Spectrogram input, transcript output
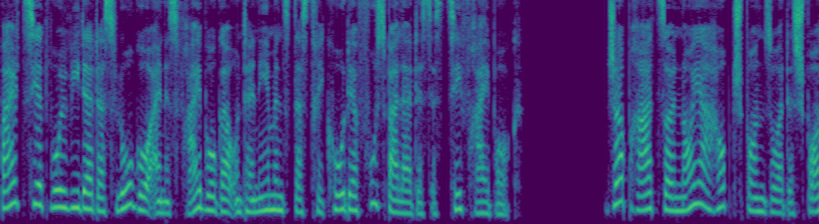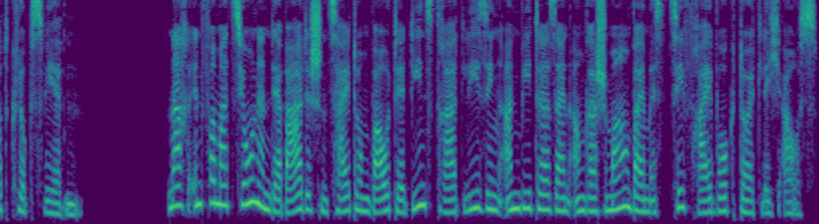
Bald ziert wohl wieder das Logo eines Freiburger Unternehmens das Trikot der Fußballer des SC Freiburg. Jobrad soll neuer Hauptsponsor des Sportclubs werden. Nach Informationen der Badischen Zeitung baut der Dienstrat Leasing-Anbieter sein Engagement beim SC Freiburg deutlich aus.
